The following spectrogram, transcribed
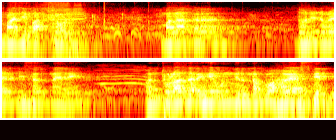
माझी बात सोड. मला तर दोन्ही डोळ्याने दिसत नाही रे. पण तुला जर हे उंदीर नको हवे असतील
